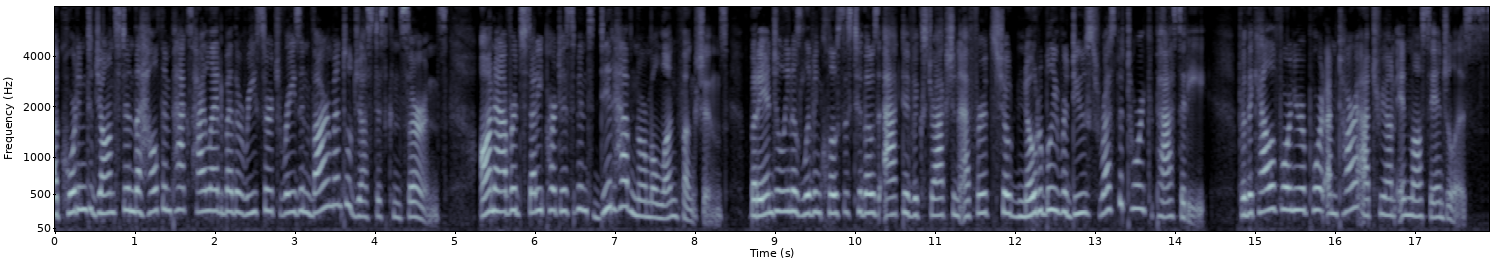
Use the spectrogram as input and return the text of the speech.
According to Johnston, the health impacts highlighted by the research raise environmental justice concerns. On average, study participants did have normal lung functions, but Angelenos living closest to those active extraction efforts showed notably reduced respiratory capacity. For the California Report, I'm Tara Atrian in Los Angeles.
